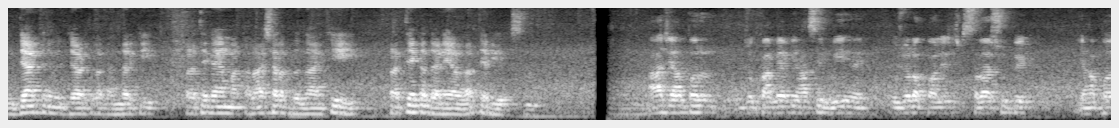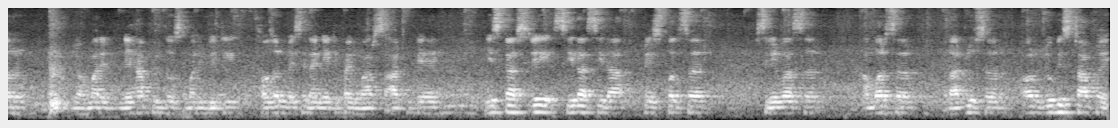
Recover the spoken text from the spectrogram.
విద్యార్థిని విద్యార్థులకు అందరికీ ప్రత్యేకంగా మా కళాశాల బృందానికి ప్రత్యేక ధన్యవాదాలు తెలియజేస్తున్నాను आज यहाँ पर जो कामयाबी हासिल हुई है उज्ज्वला कॉलेज सदाशिवपेट यहाँ पर जो हमारे नेहा फिरदोस हमारी बेटी थाउज़ेंड में से नाइन एटी फाइव मार्क्स आ चुके हैं। इसका श्रेय सीधा सीधा principal sir Srinivas sir Amar sir, Raju sir और जो भी स्टाफ है,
